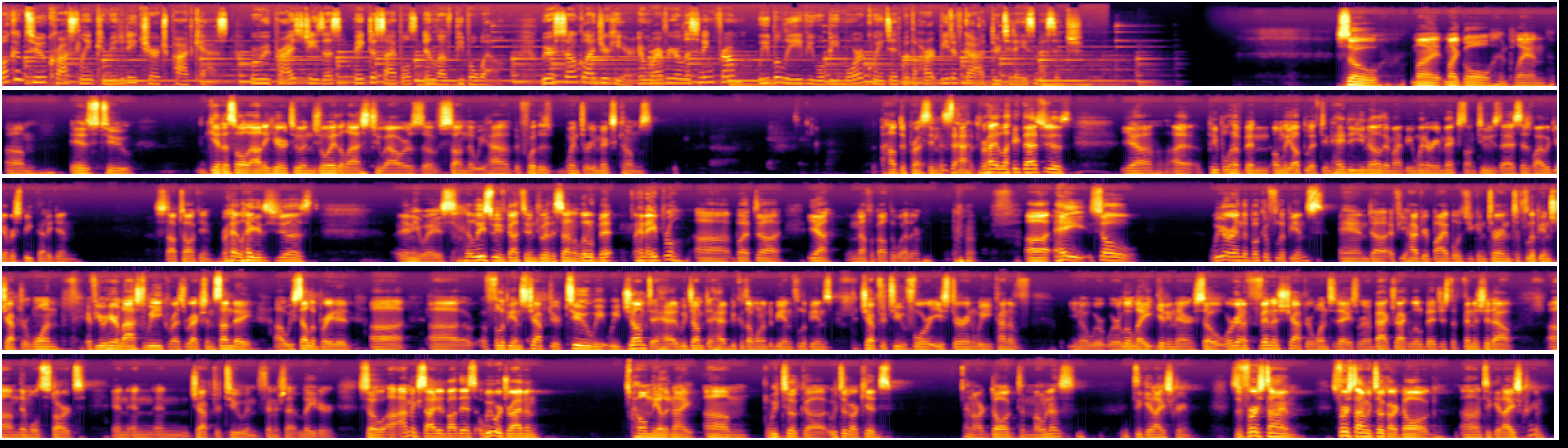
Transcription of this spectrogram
Welcome to Crosslink Community Church Podcast, where we prize Jesus, make disciples, and love people well. We are so glad you're here, and wherever you're listening from, we believe you will be more acquainted with the heartbeat of God through today's message. So my my goal and plan um, is to get us all out of here to enjoy the last two hours of sun that we have before the wintry mix comes how depressing is that, right? Like that's just, yeah. I, people have been only uplifting. Hey, do you know there might be wintry mix on Tuesday? I says, why would you ever speak that again? Stop talking, right? Like it's just. Anyways, at least we've got to enjoy the sun a little bit in April. Uh, but uh, yeah, enough about the weather. uh, hey, so we are in the book of Philippians. And uh, if you have your Bibles, you can turn to Philippians chapter 1. If you were here last week, Resurrection Sunday, uh, we celebrated uh, uh Philippians chapter 2. We, we jumped ahead. We jumped ahead because I wanted to be in Philippians chapter 2 for Easter, and we kind of, you know, we're, we're a little late getting there. So we're going to finish chapter 1 today. So we're going to backtrack a little bit just to finish it out. Um, then we'll start in, in, in chapter 2 and finish that later. So uh, I'm excited about this. We were driving home the other night, um, we took uh, we took our kids and our dog to Mona's to get ice cream. It's the first time. It's the first time we took our dog uh, to get ice cream.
